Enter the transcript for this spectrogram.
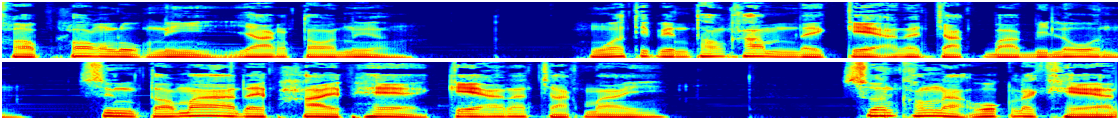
ครอบครองโลกนี้อย่างต่อเนื่อง หัวที่เป็นทองคำได้แก่อาณาจักรบาบิโลน ซึ่งต่อมาได้พ่ายแพ้แก่อาณาจักรใหม่ ส่วนของหน้าอกและแขน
